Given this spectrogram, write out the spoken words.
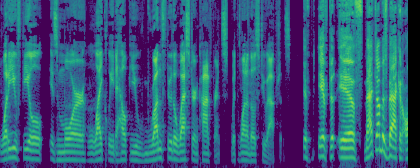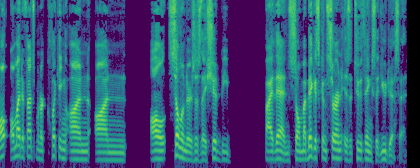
What do you feel is more likely to help you run through the Western Conference with one of those two options? If if if Matt Dumba is back and all, all my defensemen are clicking on on all cylinders as they should be by then, so my biggest concern is the two things that you just said.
